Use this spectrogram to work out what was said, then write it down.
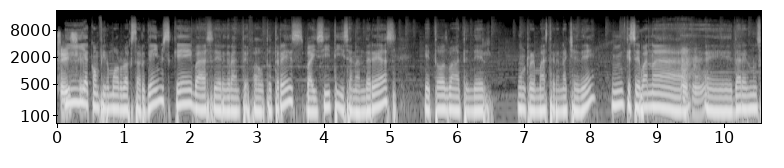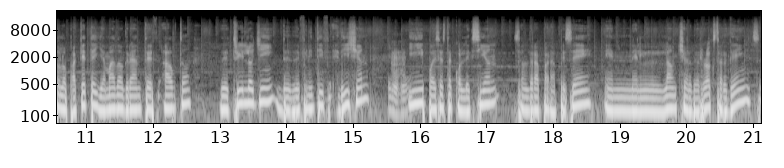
Sí, y sí. ya confirmó Rockstar Games que va a ser Grand Theft Auto 3, Vice City y San Andreas, que todos van a tener un remaster en HD, mm, que se van a eh, dar en un solo paquete llamado Grand Theft Auto The Trilogy, The Definitive Edition, y pues esta colección saldrá para PC en el launcher de Rockstar Games,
